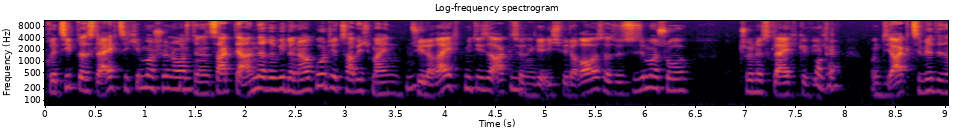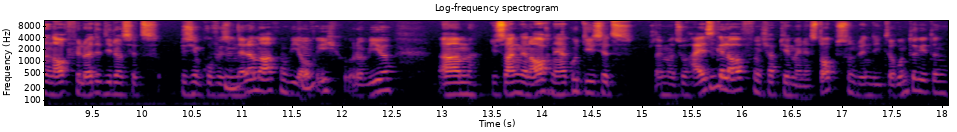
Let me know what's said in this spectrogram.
Prinzip, das gleicht sich immer schön aus, mhm. denn dann sagt der andere wieder, na gut, jetzt habe ich mein mhm. Ziel erreicht mit dieser Aktie, mhm. dann gehe ich wieder raus. Also es ist immer schon ein schönes Gleichgewicht. Okay. Und die Aktie wird dann auch für Leute, die das jetzt ein bisschen professioneller machen, wie auch ich oder wir, ähm, die sagen dann auch, naja gut, die ist jetzt, sag ich mal, zu heiß gelaufen, ich habe hier meine Stops und wenn die da runter geht, dann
